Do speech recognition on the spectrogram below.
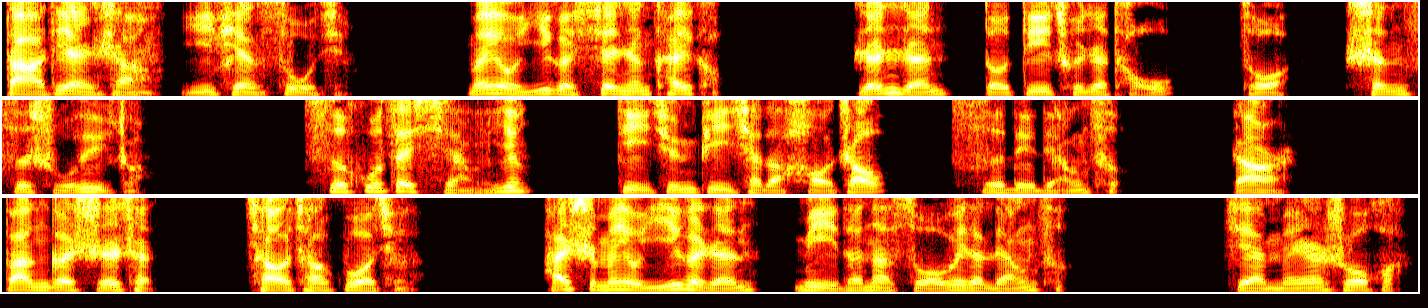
大殿上一片肃静，没有一个仙人开口，人人都低垂着头，做深思熟虑状，似乎在响应帝君陛下的号召，思虑良策。然而，半个时辰悄悄过去了，还是没有一个人觅得那所谓的良策。见没人说话。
